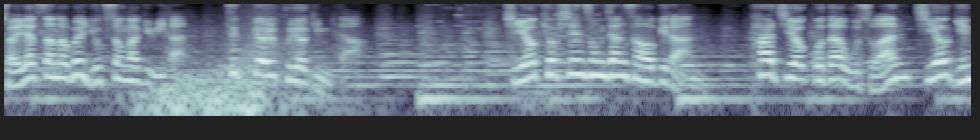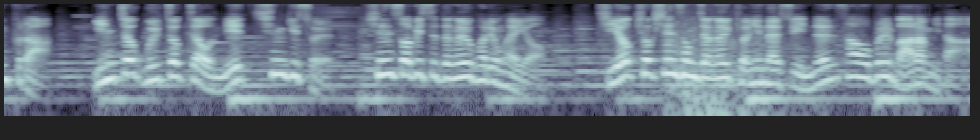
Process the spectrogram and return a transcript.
전략 산업을 육성하기 위한 특별 구역입니다. 지역 혁신 성장 사업이란 타 지역보다 우수한 지역 인프라, 인적 물적 자원 및 신기술, 신서비스 등을 활용하여 지역 혁신 성장을 견인할 수 있는 사업을 말합니다.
